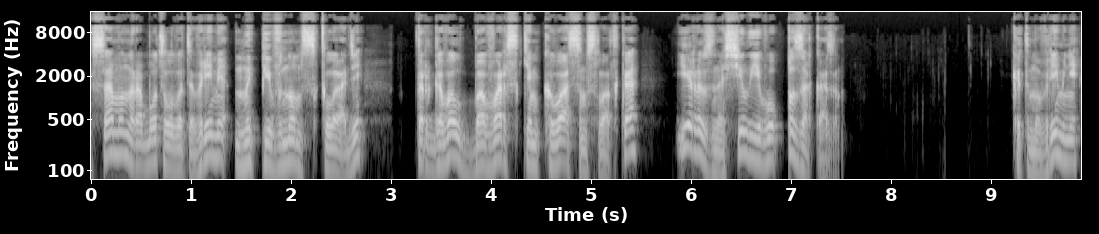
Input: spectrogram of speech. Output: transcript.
Сам он работал в это время на пивном складе, торговал баварским квасом сладка и разносил его по заказам. К этому времени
